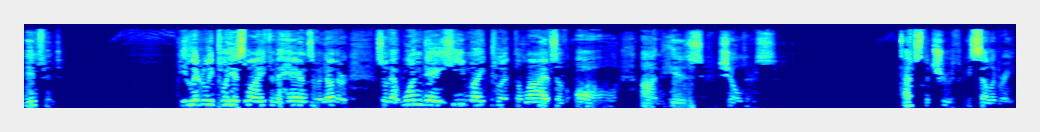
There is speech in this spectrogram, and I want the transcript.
an infant. He literally put his life in the hands of another so that one day he might put the lives of all on his shoulders. That's the truth we celebrate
